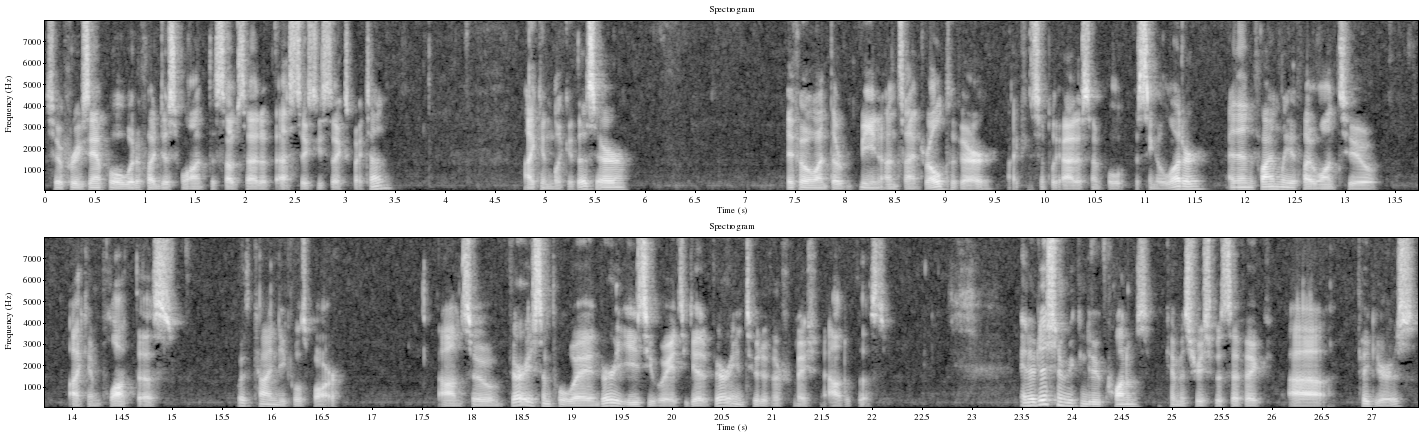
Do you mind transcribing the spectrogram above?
So for example, what if I just want the subset of S66 by 10? I can look at this error. If I want the mean unsigned relative error, I can simply add a simple a single letter and then finally, if I want to, I can plot this with kind equals bar. Um, so very simple way and very easy way to get very intuitive information out of this. In addition, we can do quantum chemistry specific uh, figures.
